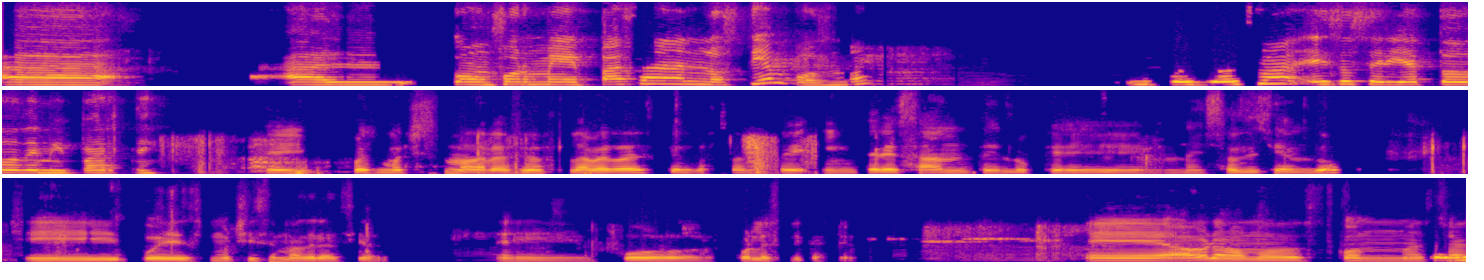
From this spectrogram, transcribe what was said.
a, al conforme pasan los tiempos, ¿no? Y pues eso sería todo de mi parte. Ok, pues muchísimas gracias. La verdad es que es bastante interesante lo que me estás diciendo. Y pues muchísimas gracias. Eh, por, la explicación. Eh, ahora vamos con nuestra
